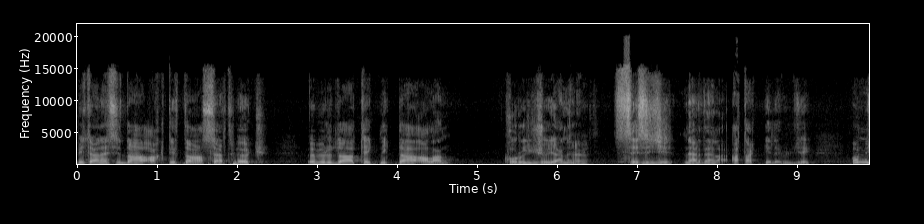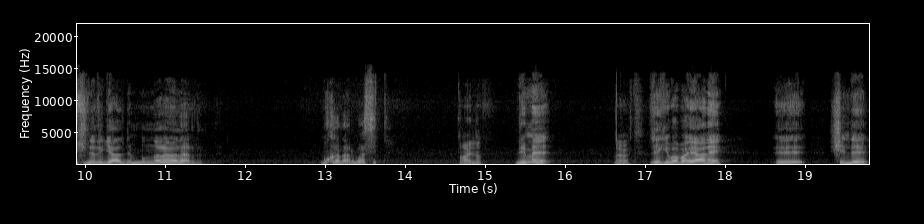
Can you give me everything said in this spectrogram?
Bir tanesi daha aktif, daha sert hök. Öbürü daha teknik, daha alan koruyucu yani Evet. sezici. Nereden atak gelebilecek. Onun için dedi geldim bunlara önerdim. Bu kadar basit. Aynen. Değil mi Evet. Zeki Baba yani e, şimdi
